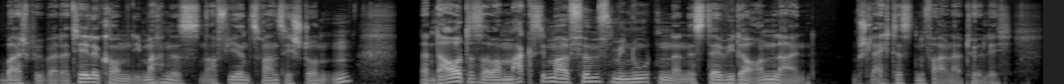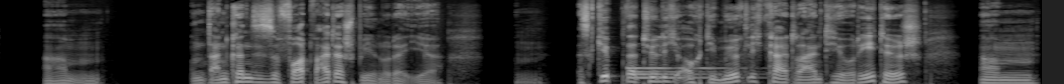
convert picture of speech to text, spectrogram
zum Beispiel bei der Telekom, die machen das nach 24 Stunden, dann dauert das aber maximal fünf Minuten, dann ist der wieder online. Im schlechtesten Fall natürlich. Ähm, und dann können sie sofort weiterspielen oder ihr. Ähm, es gibt natürlich auch die Möglichkeit, rein theoretisch, ähm,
